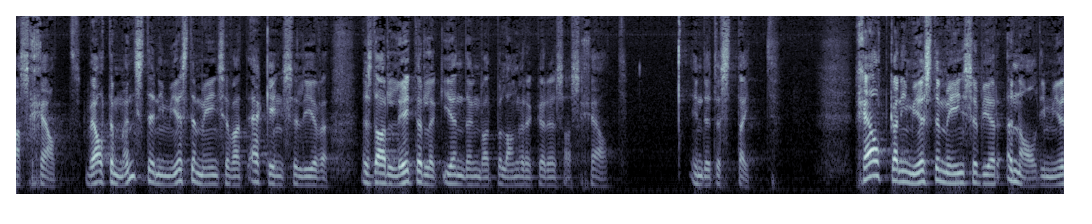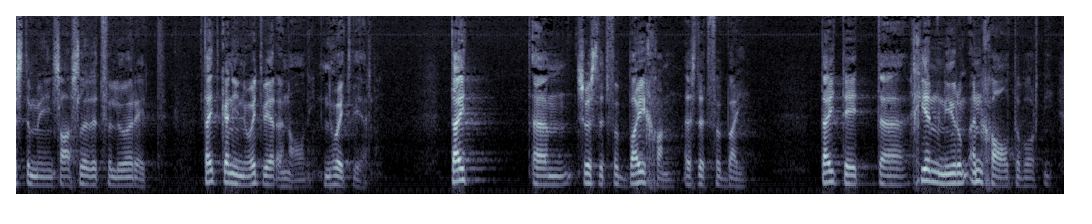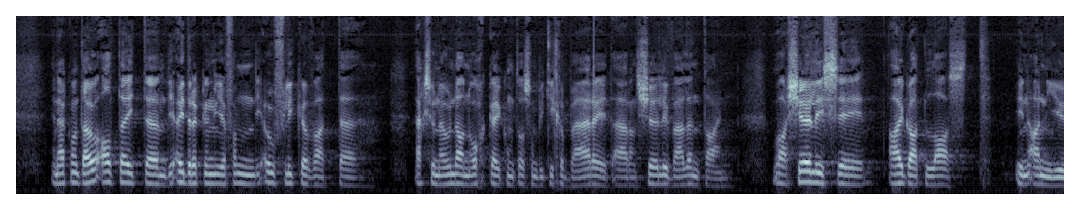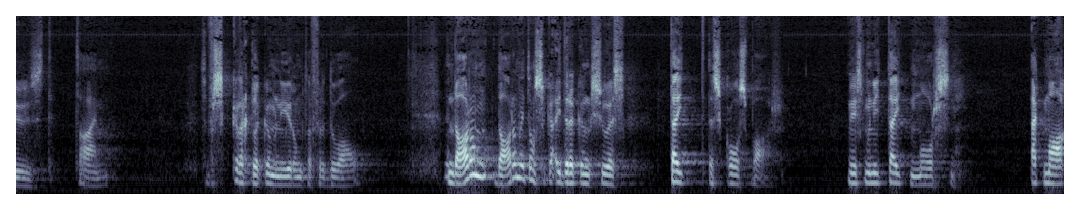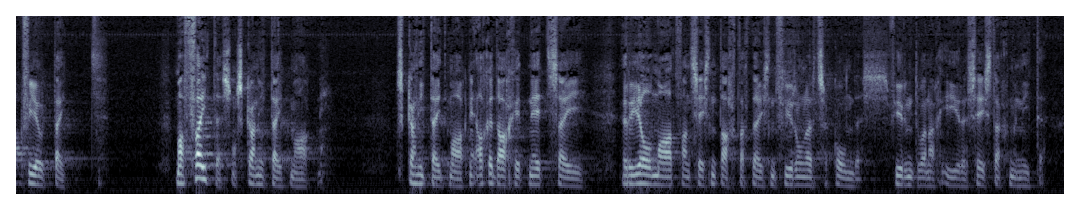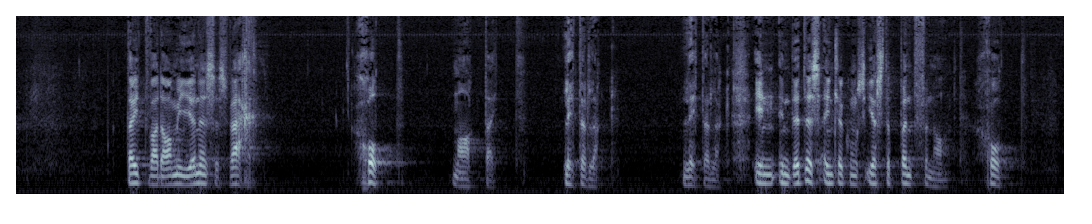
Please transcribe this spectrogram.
as geld. Wel ten minste in die meeste mense wat ek ken se lewe, is daar letterlik een ding wat belangriker is as geld. En dit is tyd. Geld kan die meeste mense weer inhaal, die meeste mense as hulle dit verloor het. Tyd kan jy nooit weer inhaal nie, nooit weer nie. Tyd ehm um, soos dit verbygaan, is dit verby. Tyd het uh, geen manier om ingehaal te word nie. En ek onthou altyd um, die uitdrukking van die ou flieke wat uh, ek so nou en dan nog kyk omdat ons 'n bietjie gebeere het, Aaron Shirley Valentine. Waar Shirley sê I got lost in unused time. Dis 'n verskriklike manier om te verdwaal. En daarom daarom het ons 'n uitdrukking soos tyd is kosbaar. Mens moenie tyd mors nie. Ek maak vir jou tyd. Maar feit is, ons kan nie tyd maak nie. Ons kan nie tyd maak nie. Elke dag het net sy reëlmaat van 86400 sekondes, 24 ure, 60 minute. Tyd wat daarmee heen is, is weg. God maak tyd. Letterlik. Letterlik. En en dit is eintlik ons eerste punt vanaand. God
